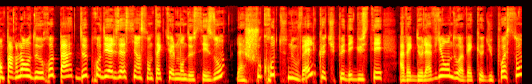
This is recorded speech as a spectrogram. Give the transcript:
En parlant de repas, deux produits alsaciens sont actuellement de saison. La choucroute nouvelle que tu peux déguster avec de la viande ou avec du poisson,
